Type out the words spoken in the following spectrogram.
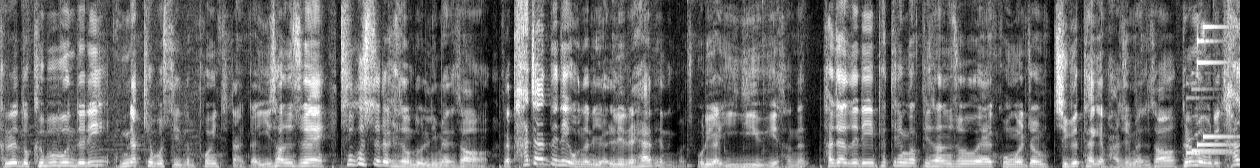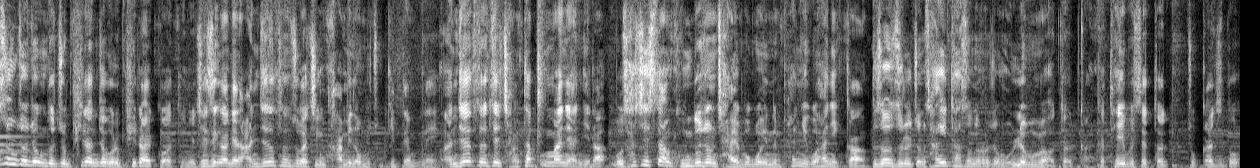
그래도 그 부분들이 공략해 볼 수 있는 포인트다. 그러니까 이 선수의 투구수를 계속 놀리면서 그러니까 타자들이 오늘 열일을 해야 되는 거죠. 우리가 이기기 위해서는 타자들이 패트릭 머피 선수의 공을 좀 지긋하게 봐주면서 그러면 우리 타순 조정도 좀 필연적으로 필요할 것 같아요. 제 생각에는 안재석 선수가 지금 감이 너무 좋기 때문에 안재석 선수의 장타뿐만이 아니라 뭐 사실상 공도 좀 잘 보고 있는 편이고 하니까 그 선수를 좀 상위 타순으로 좀 올려보면 어떨까. 그러니까 테이블 세터 쪽까지도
